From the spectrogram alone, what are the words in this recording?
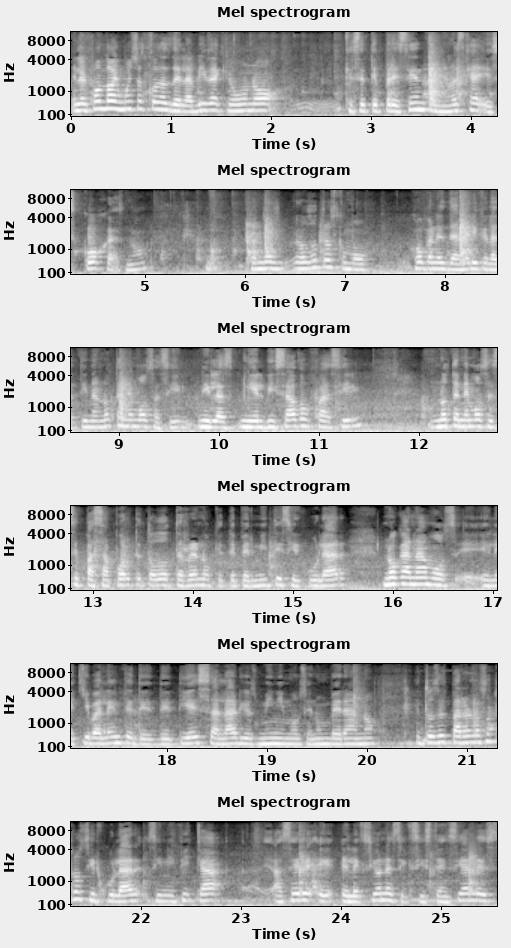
en el fondo hay muchas cosas de la vida que uno, que se te presentan y no es que escojas, ¿no? Cuando nosotros como jóvenes de América Latina no tenemos así ni, las, ni el visado fácil, no tenemos ese pasaporte todoterreno que te permite circular, no ganamos eh, el equivalente de, de 10 salarios mínimos en un verano. Entonces, para nosotros circular significa hacer eh, elecciones existenciales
